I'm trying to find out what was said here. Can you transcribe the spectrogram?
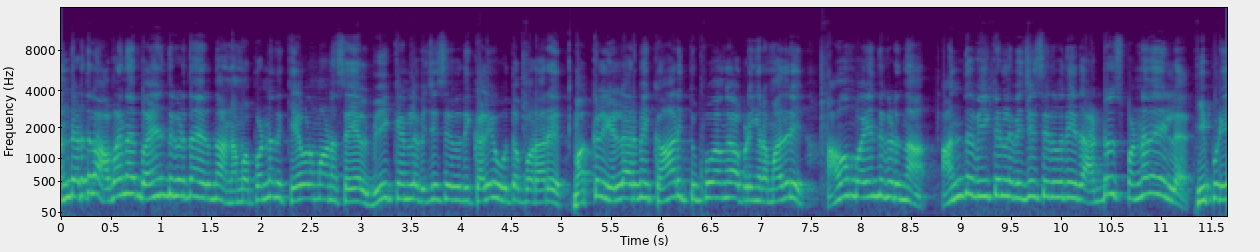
அந்த இடத்துல அவனே பயந்துகிட்டு தான் இருந்தான். நம்ம பண்ணது கேவலமான செயல். வீக்கெண்ட்ல விஜய் சேதுபதி கழிவு ஊத்த போறாரு. மக்கள் எல்லாருமே காரி துப்புவாங்க அப்படிங்கிற மாதிரி அவன் பயந்துகிட்டு இருந்தான். அந்த வீக்கெண்ட்ல விஜய் சேதுபதி இதை அட்ரஸ் பண்ணவே இல்லை. இப்படி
